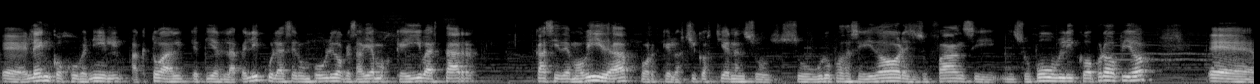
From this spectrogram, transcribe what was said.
eh, elenco juvenil actual que tiene la película, era un público que sabíamos que iba a estar casi de movida, porque los chicos tienen sus sus grupos de seguidores y sus fans y, y su público propio. Eh,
